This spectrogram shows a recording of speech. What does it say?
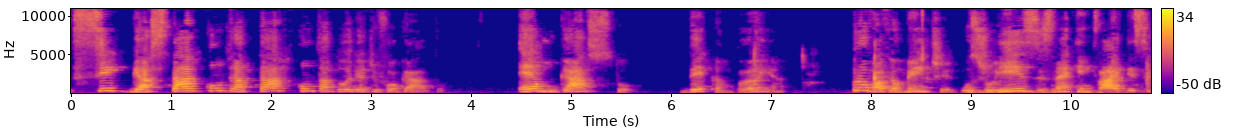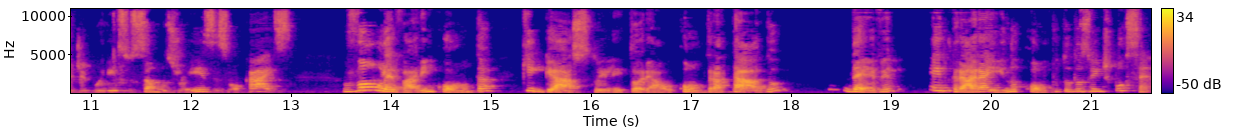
Se gastar, contratar contador e advogado é um gasto de campanha, provavelmente os juízes, né, quem vai decidir por isso são os juízes locais, vão levar em conta que gasto eleitoral contratado deve entrar aí no cômputo dos 20%.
